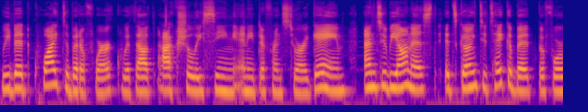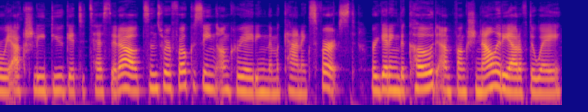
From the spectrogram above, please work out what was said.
We did quite a bit of work without actually seeing any difference to our game, and to be honest, it's going to take a bit before we actually do get to test it out since we're focusing on creating the mechanics first. We're getting the code and functionality out of the way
